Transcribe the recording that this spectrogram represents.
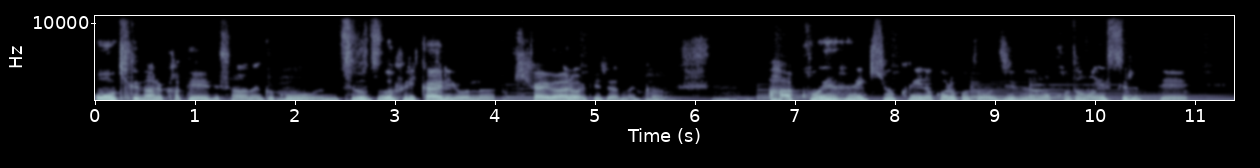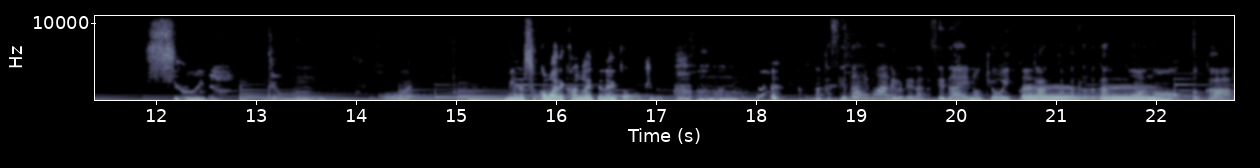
大きくなる過程でさなんかこう、つどつど振り返るような機会があるわけじゃんなんか、うんあこういうふうに記憶に残ることを自分も子供にするってすごいなって思う、うん。すごい。うん。みんなそこまで考えてないと思うけど。うん。なんか世代もあるよね。なんか世代の教育観とかさ、うん。学校のとか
